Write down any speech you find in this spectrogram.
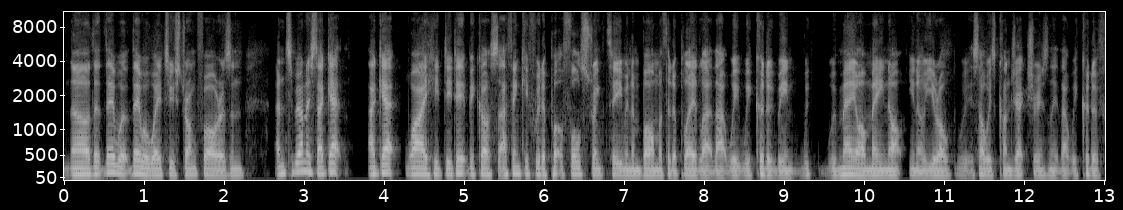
No, that they were they were way too strong for us, and and to be honest, I get I get why he did it because I think if we'd have put a full strength team in and Bournemouth had played like that, we, we could have been we, we may or may not, you know, you're all it's always conjecture, isn't it? That we could have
